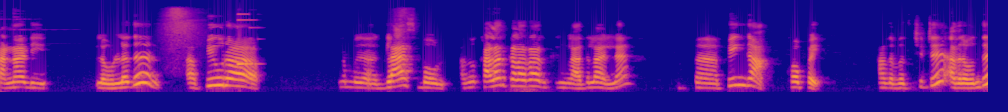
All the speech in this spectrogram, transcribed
கண்ணாடியில் உள்ளது பியூரா நம்ம கிளாஸ் பவுல் அதுவும் கலர் கலரா இருக்குங்களா? அதெல்லாம் இல்லை. பீங்கா கோப்பை. அதை வச்சுட்டு அதில் வந்து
